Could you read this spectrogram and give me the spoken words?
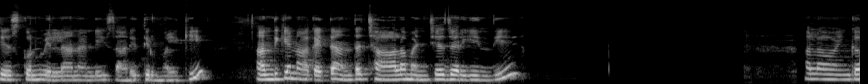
చేసుకొని వెళ్ళానండి ఈసారి తిరుమలకి. అందుకే నాకైతే అంతా చాలా మంచిగా జరిగింది. అలా ఇంకా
